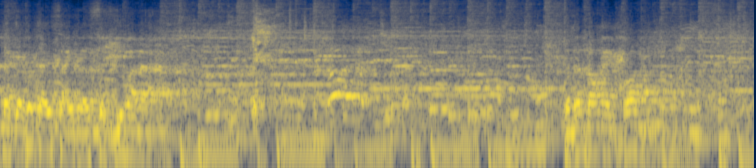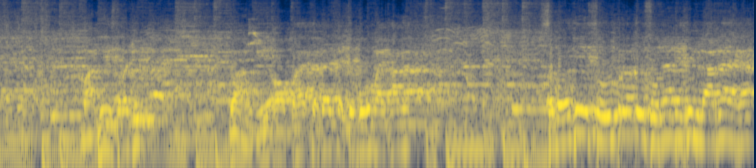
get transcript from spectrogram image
แต่แกเข้าใจใส่เธอสีมานะคนนั้นน้องไอคอน มาที่สรยุทธ์ว่างนี้ออกมาจะได้แต่จมูกใหม่ครั้งละเสมอที่ศูนย์ประตูศูนย์ในครึ่งเวลาแรกฮะ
